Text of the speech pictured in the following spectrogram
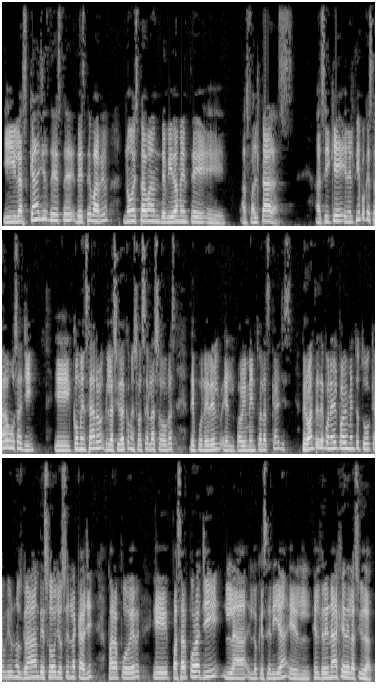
Y las calles de este, de este barrio no estaban debidamente eh, asfaltadas. Así que en el tiempo que estábamos allí, eh, comenzaron, la ciudad comenzó a hacer las obras de poner el, pavimento a las calles. Pero antes de poner el pavimento tuvo que abrir unos grandes hoyos en la calle para poder eh, pasar por allí la, lo que sería el, drenaje de la ciudad.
